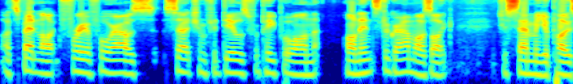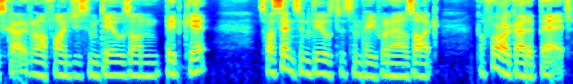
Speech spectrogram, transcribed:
I'd spent like three or four hours searching for deals for people on on Instagram. I was like, just send me your postcode and I'll find you some deals on BidKit. So I sent some deals to some people and I was like, before I go to bed,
